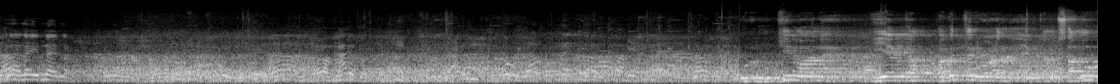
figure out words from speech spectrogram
என்ன என்ன என்ன ஒரு முக்கியமான இயக்கம் பகுத்தறிவாளர் இயக்கம் சமூக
